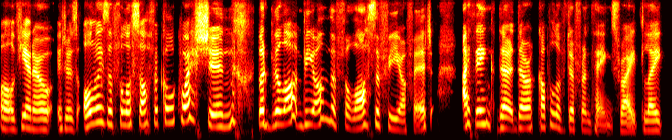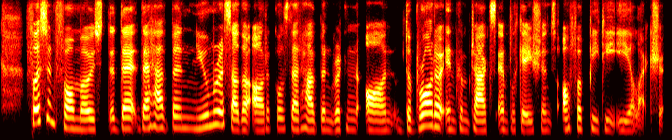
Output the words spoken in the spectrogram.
Well, you know, it is always a philosophical question, but beyond the philosophy of it, I think there, there are a couple of different things, right? Like, first and foremost, there, there have been numerous other articles that have been written on the broader income tax implications of a PTE election,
